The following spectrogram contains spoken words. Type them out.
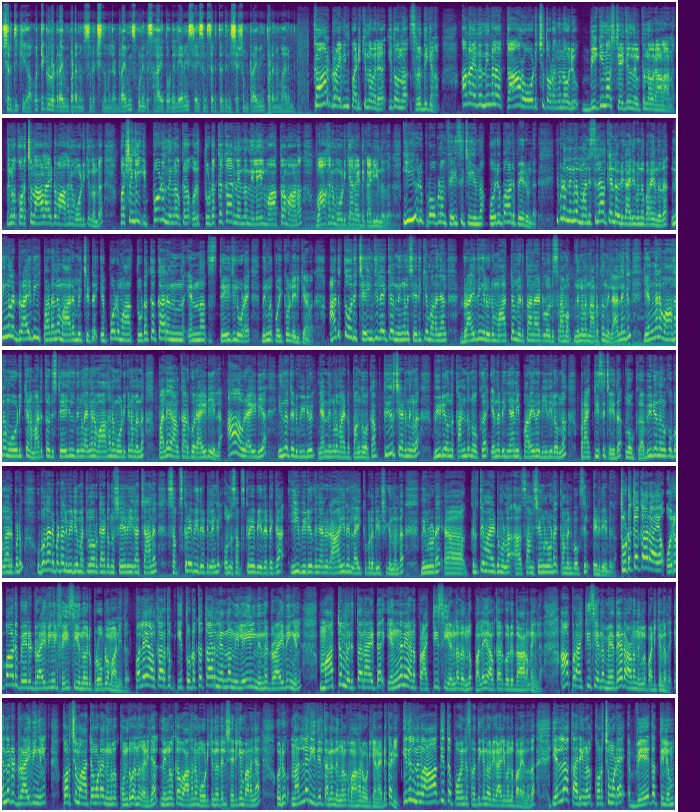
ശ്രദ്ധിക്കുക. ഒറ്റയ്ക്കുള്ള ഡ്രൈവിംഗ് പഠനം സുരക്ഷിതമല്ല. ഡ്രൈവിംഗ് സ്കൂളിന്റെ സഹായത്തോടെ ലേണേഴ്സ് ലൈസൻസ് എടുത്തതിന് ശേഷം ഡ്രൈവിംഗ് പഠനം ആരംഭിക്കും കാർ ഡ്രൈവിംഗ് പഠിക്കുന്നവര് ഇതൊന്ന് ശ്രദ്ധിക്കണം. അതായത് നിങ്ങൾ കാർ ഓടിച്ചു തുടങ്ങുന്ന ഒരു ബിഗിനർ സ്റ്റേജിൽ നിൽക്കുന്ന ഒരാളാണ്. നിങ്ങൾ കുറച്ച് നാളായിട്ട് വാഹനം ഓടിക്കുന്നുണ്ട്. പക്ഷെങ്കിൽ ഇപ്പോഴും നിങ്ങൾക്ക് ഒരു തുടക്കക്കാരൻ എന്ന നിലയിൽ മാത്രമാണ് വാഹനം ഓടിക്കാനായിട്ട് കഴിയുന്നത്. ഈ ഒരു പ്രോബ്ലം ഫേസ് ചെയ്യുന്ന ഒരുപാട് പേരുണ്ട്. ഇവിടെ നിങ്ങൾ മനസ്സിലാക്കേണ്ട ഒരു കാര്യമെന്ന് പറയുന്നത് നിങ്ങൾ ഡ്രൈവിംഗ് പഠനം ആരംഭിച്ചിട്ട് എപ്പോഴും ആ തുടക്കക്കാരൻ എന്ന- സ്റ്റേജിലൂടെ നിങ്ങൾ പോയിക്കൊണ്ടിരിക്കുകയാണ്. അടുത്ത ഒരു ചേഞ്ചിലേക്ക് നിങ്ങൾ ശരിക്കും പറഞ്ഞാൽ ഡ്രൈവിങ്ങിൽ ഒരു മാറ്റം വരുത്താനായിട്ടുള്ള ഒരു ശ്രമം നിങ്ങൾ നടത്തുന്നില്ല. അല്ലെങ്കിൽ എങ്ങനെ വാഹനം ഓടിക്കണം അടുത്ത ഒരു സ്റ്റേജിൽ നിങ്ങൾ എങ്ങനെ വാഹനം ഓടിക്കണമെന്ന് പല ആൾക്കാർക്കും ഒരു ഐഡിയ ഇല്ല. ആ ഒരു ഐഡിയ ഇന്നത്തെ ഒരു വീഡിയോയിൽ ഞാൻ നിങ്ങളുമായിട്ട് പങ്കുവെക്കാം. തീർച്ചയായിട്ടും നിങ്ങൾ വീഡിയോ ഒന്ന് കണ്ടു നോക്കുക. എന്നിട്ട് ഞാൻ ഈ പറയുന്ന രീതിയിലൊന്ന് പ്രാക്ടീസ് ചെയ്ത് നോക്കുക. വീഡിയോ നിങ്ങൾക്ക് ഉപകാരപ്പെടും. ഉപകാരപ്പെട്ടാൽ വീഡിയോ മറ്റുള്ളവർക്കായിട്ടൊന്ന് ഷെയർ ചെയ്യുക. ചാനൽ സബ്സ്ക്രൈബ് ചെയ്തിട്ടില്ലെങ്കിൽ ഒന്ന് സബ്സ്ക്രൈബ് ചെയ്തിട്ടേക്കുക. ഈ വീഡിയോക്ക് ഞാൻ ഒരു ആയിരം ലൈക്ക് പ്രതീക്ഷിക്കുന്നുണ്ട്. നിങ്ങളുടെ കൃത്യമായിട്ടുമുള്ള ആ, കമന്റ് ബോക്സിൽ എഴുതിയിടുക. തുടക്കക്കാരായ ഒരുപാട് പേര് ഡ്രൈവിംഗിൽ ഫേസ് ചെയ്യുന്ന ഒരു പ്രോബ്ലമാണിത്. പല ആൾക്കാർക്കും ഈ തുടക്കക്കാരൻ എന്ന നിലയിൽ നിന്ന് ഡ്രൈവിംഗിൽ മാറ്റം വരുത്താനായിട്ട് എങ്ങനെയാണ് പ്രാക്ടീസ് ചെയ്യേണ്ടതെന്ന് പല ആൾക്കാർക്കും ഒരു ധാരണയില്ല. ആ പ്രാക്ടീസ് ചെയ്യേണ്ട മെത്തേഡാണ് നിങ്ങൾ പഠിക്കേണ്ടത്. എന്നിട്ട് ഡ്രൈവിങ്ങിൽ കുറച്ച് മാറ്റം കൂടെ നിങ്ങൾ കൊണ്ടുവന്നു കഴിഞ്ഞാൽ നിങ്ങൾക്ക് വാഹനം ഓടിക്കുന്നതിൽ ശരിക്കും പറഞ്ഞാൽ ഒരു നല്ല രീതിയിൽ തന്നെ നിങ്ങൾക്ക് വാഹനം ഓടിക്കാനായിട്ട് കഴിയും. ഇതിൽ നിങ്ങൾ ആദ്യത്തെ പോയിന്റ് ശ്രദ്ധിക്കേണ്ട ഒരു കാര്യമെന്ന് പറയുന്നത് എല്ലാ കാര്യങ്ങൾ കുറച്ചും കൂടെ വേഗത്തിലും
